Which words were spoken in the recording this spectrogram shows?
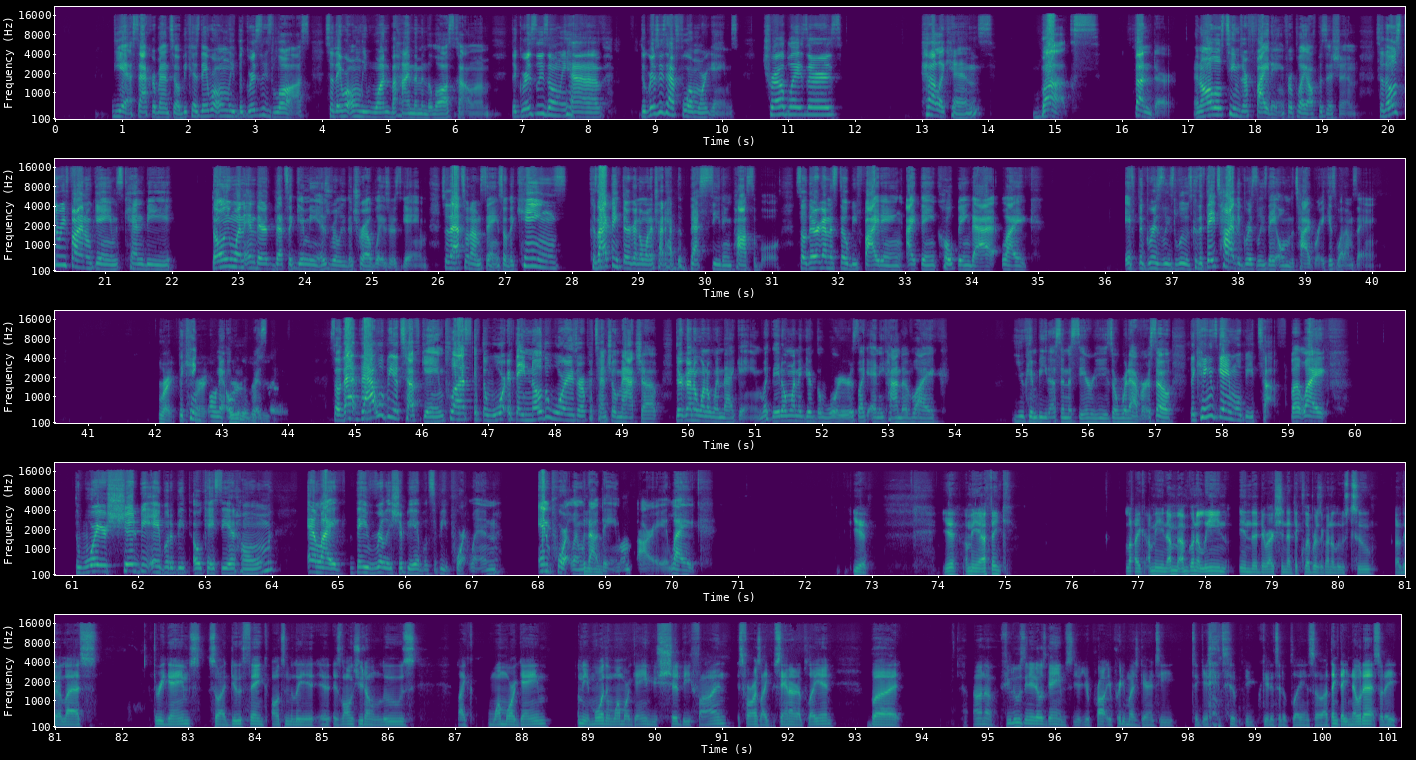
yeah, Sacramento, because they were only the Grizzlies lost. So they were only one behind them in the loss column. The Grizzlies only have the Grizzlies have four more games. Trailblazers, Pelicans, Bucks, Thunder. And all those teams are fighting for playoff position. So those three final games can be the only one in there that's a gimme is really the Trailblazers game. So that's what I'm saying. So the Kings, because I think they're going to want to try to have the best seating possible. So they're going to still be fighting, I think, hoping that like if the Grizzlies lose, because if they tie the Grizzlies, they own the tiebreak, is what I'm saying. Right. The Kings right. own it over the Grizzlies. So that that will be a tough game. Plus, if the war if they know the Warriors are a potential matchup, they're gonna want to win that game. Like they don't want to give the Warriors like any kind of like you can beat us in the series or whatever. So the Kings game will be tough, but like the Warriors should be able to beat OKC at home. And like they really should be able to beat Portland in Portland without mm. Dame. I'm sorry. Like Yeah. Yeah, I mean, I think like I mean, I'm I'm going to lean in the direction that the Clippers are going to lose two of their last three games. So I do think ultimately, as long as you don't lose like one more game, I mean, more than one more game, you should be fine as far as like staying out of the play in. But I don't know if you lose any of those games, you're, you're probably you're pretty much guaranteed to get into get into the play in. So I think they know that. So they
